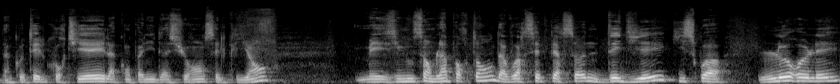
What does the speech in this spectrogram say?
d'un côté, le courtier, la compagnie d'assurance et le client. Mais il nous semble important d'avoir cette personne dédiée qui soit le relais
